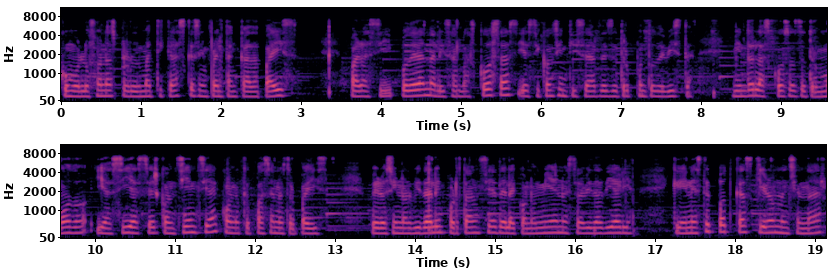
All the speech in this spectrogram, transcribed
como lo son las problemáticas que se enfrentan cada país, para así poder analizar las cosas y así concientizar desde otro punto de vista, viendo las cosas de otro modo y así hacer conciencia con lo que pasa en nuestro país, pero sin olvidar la importancia de la economía en nuestra vida diaria, que en este podcast quiero mencionar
